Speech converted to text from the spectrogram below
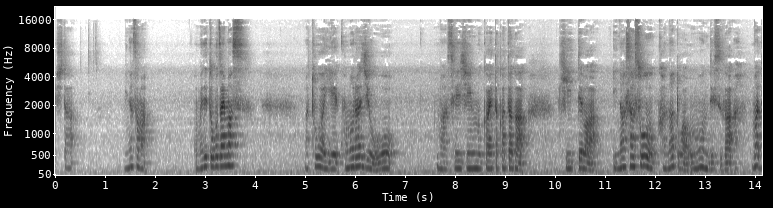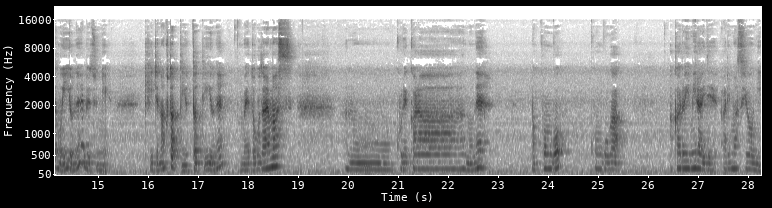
した皆様おめでとうございます、まあ、とはいえこのラジオを、まあ、成人迎えた方が聞いてはいなさそうかなとは思うんですがまあでもいいよね別に。聞いてなくたって言ったっていいよね。おめでとうございます。あのーこれからのね、まあ、今後今後が明るい未来でありますように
